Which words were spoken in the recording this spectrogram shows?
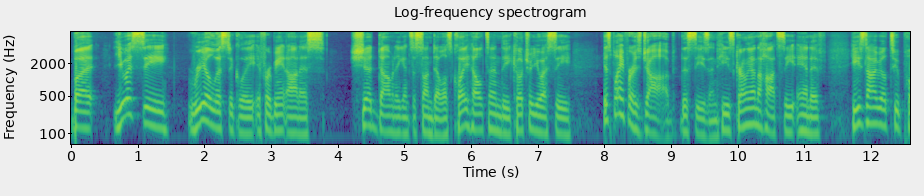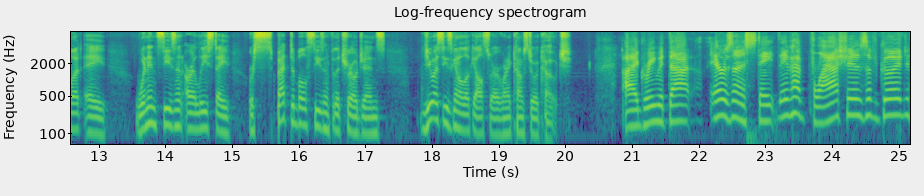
But USC, realistically, if we're being honest, should dominate against the Sun Devils. Clay Helton, the coach of USC, is playing for his job this season. He's currently on the hot seat, and if he's not able to put a winning season or at least a respectable season for the Trojans, USC is going to look elsewhere when it comes to a coach. I agree with that. Arizona State, they've had flashes of good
